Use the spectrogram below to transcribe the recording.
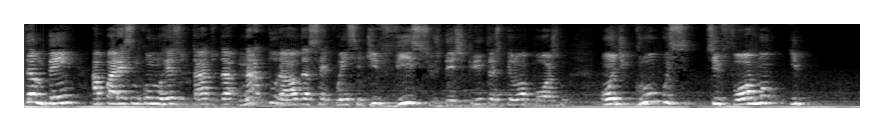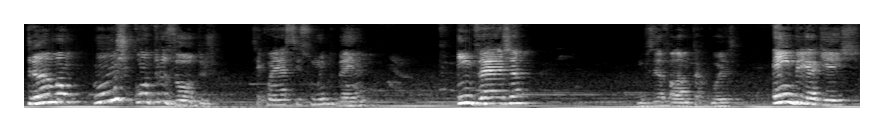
também aparecem como resultado da, natural da sequência de vícios descritas pelo apóstolo, onde grupos se formam e tramam uns contra os outros. Você conhece isso muito bem, né? Inveja, não precisa falar muita coisa. Embriaguez,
